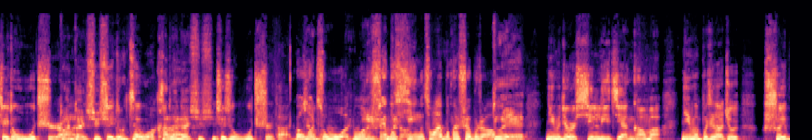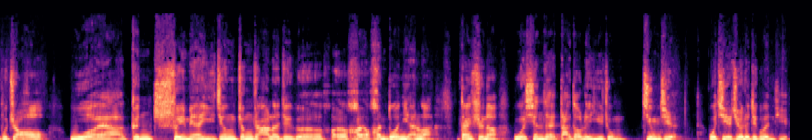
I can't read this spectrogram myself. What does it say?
这种无耻啊！断断续续，这种在我看来，断断续续，这是无耻的。我我我是睡不醒，从来不会睡不着。对，你们就是心理健康嘛？你们不知道就睡不着。我呀，跟睡眠已经挣扎了这个呃很很多年了，但是呢，我现在达到了一种境界，我解决了这个问题。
